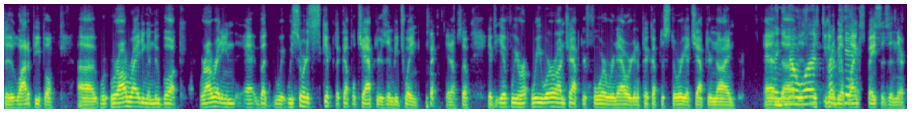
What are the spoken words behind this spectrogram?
to a lot of people, uh, we're, we're all writing a new book we're already in, uh, but we, we sort of skipped a couple chapters in between, you know. So if if we were we were on chapter four, we're now we're going to pick up the story at chapter nine, and, and you uh, what? there's, there's going to be a blank spaces in there.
